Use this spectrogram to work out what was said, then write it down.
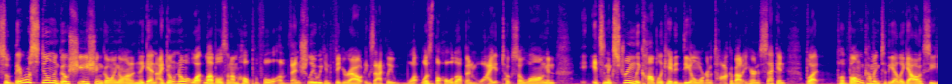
So there was still negotiation going on. And again i don't know at what levels and i'm hopeful eventually we can figure out exactly what was the holdup and why it took so long. And it's an extremely complicated deal and we're going to talk about it here in a second. But pavone coming to the la galaxy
